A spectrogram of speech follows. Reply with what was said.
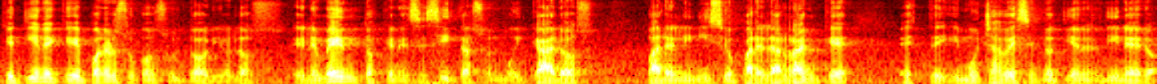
que tiene que poner su consultorio. Los elementos que necesita son muy caros para el inicio, para el arranque, este, y muchas veces no tiene el dinero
